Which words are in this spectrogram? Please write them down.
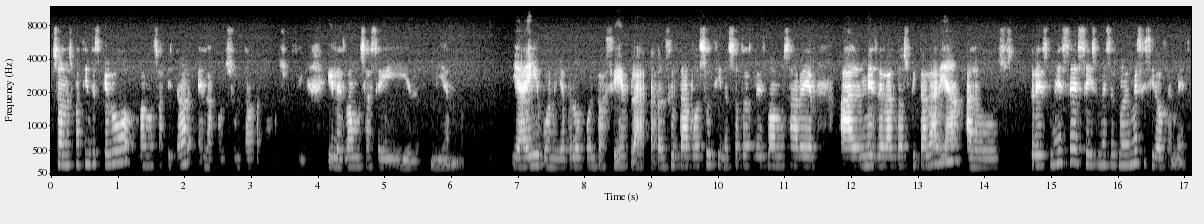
son los pacientes que luego vamos a citar en la consulta y les vamos a seguir viendo. Y ahí, bueno, ya te lo cuento así, la consulta post-UCI nosotros les vamos a ver al mes de la alta hospitalaria, a los tres meses, seis meses, nueve meses y doce meses.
